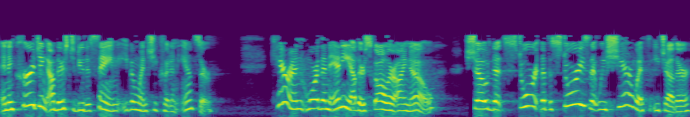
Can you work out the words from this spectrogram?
and encouraging others to do the same even when she couldn't answer. Karen, more than any other scholar I know, showed that, story, that the stories that we share with each other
